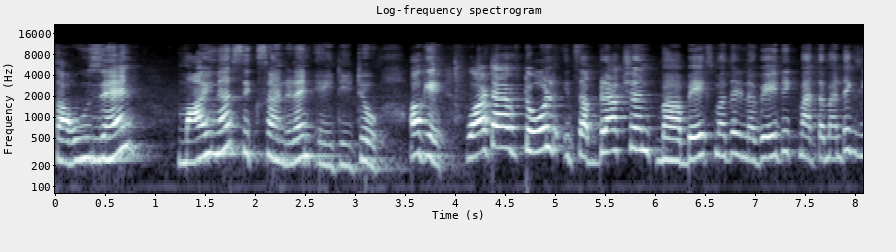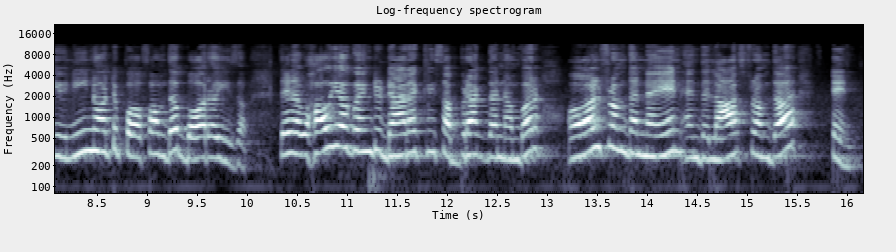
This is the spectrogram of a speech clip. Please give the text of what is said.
1000 minus 682 okay what i have told it's subtraction uh, based method in a vedic mathematics. You need not to perform the borrowism. Then how you are going to directly subtract the number? All from the 9 and the last from the 10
